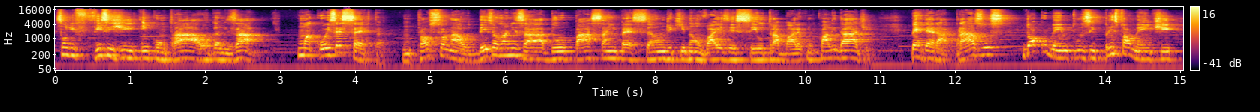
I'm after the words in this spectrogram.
são difíceis de encontrar, organizar? Uma coisa é certa: um profissional desorganizado passa a impressão de que não vai exercer o trabalho com qualidade, perderá prazos, documentos e principalmente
